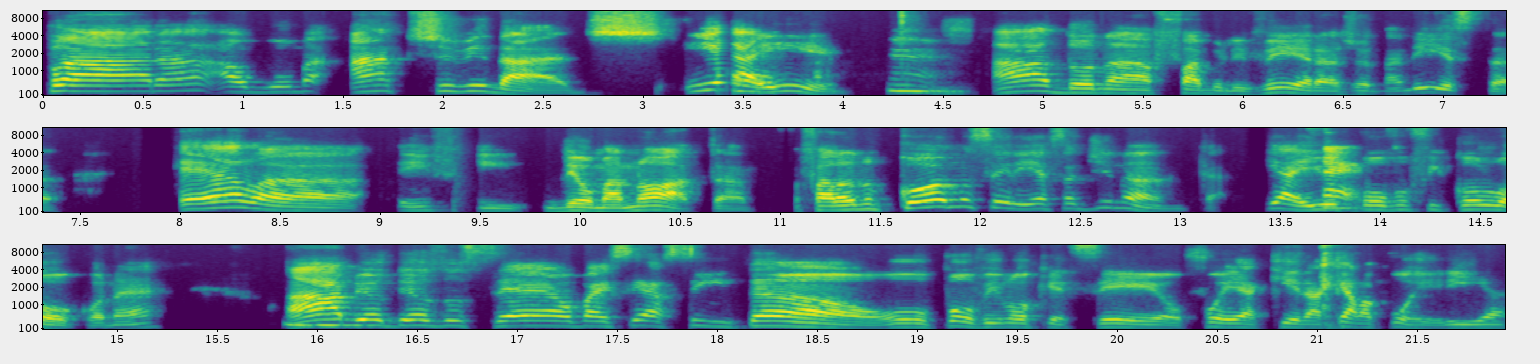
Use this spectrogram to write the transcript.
para alguma atividade. E aí, Hum, a dona Fábio Oliveira, jornalista, ela, enfim, deu uma nota falando como seria essa dinâmica. E aí o povo ficou louco, né? Ah, Uhum. meu Deus do céu, vai ser assim então. O povo enlouqueceu, foi aqui naquela correria,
